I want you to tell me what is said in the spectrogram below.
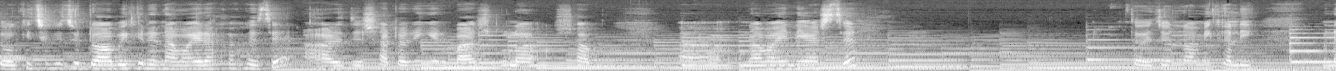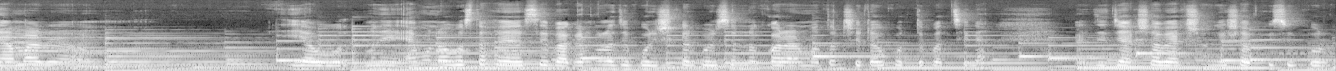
তো কিছু কিছু টব এখানে নামাই রাখা হয়েছে। আর যে শাটারিংয়ের বাঁশগুলো সব নামাই নিয়ে আসছে। তো এই জন্য আমি খালি মানে আমার মানে এমন অবস্থা হয়ে আছে, বাগানগুলো যে পরিষ্কার, পরিচ্ছন্ন করার মতন সেটাও করতে পারছি না। যে যাক, সব একসঙ্গে সব কিছু করব।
